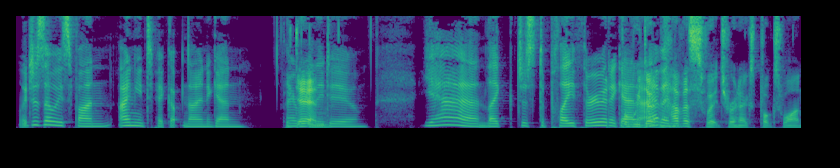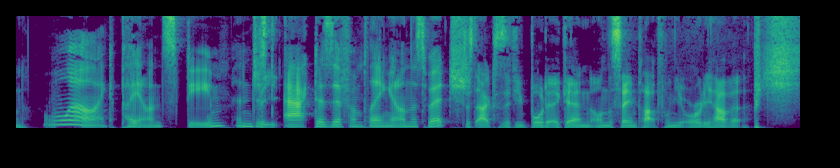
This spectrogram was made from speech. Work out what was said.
which is always fun. I need to pick up Nine again. I really do. Yeah, like just to play through it again. but we don't have a Switch or an Xbox One. Well, I could play it on Steam and just you- act as if I'm playing it on the Switch. Just act as if you bought it again on the same platform you already have it.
